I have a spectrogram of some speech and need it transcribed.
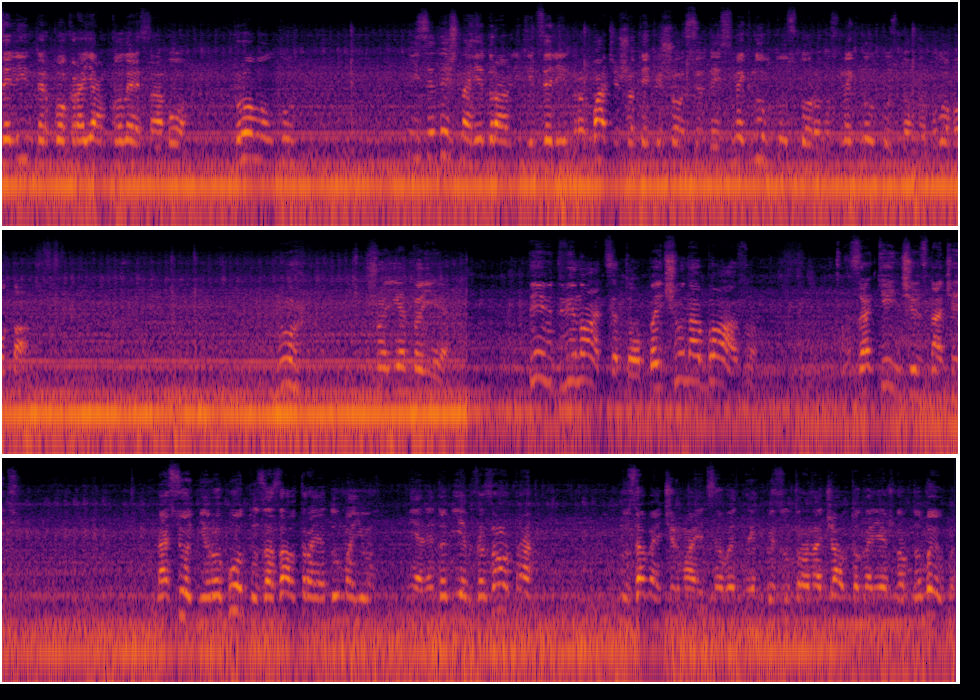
циліндр по краям колеса або проволоку. І сидиш на гідравліки циліндром, бачиш, що ти пішов сюди, смикнув ту сторону, смикнув ту сторону, було б отак. Ну, що є, то є. Пів 12-го печу на базу. Закінчив, значить, на сьогодні роботу. За завтра, я думаю, ні, не доб'ємо за завтра. Ну, за вечір мається видно. Якби з утра почав, то, звісно, добив би.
